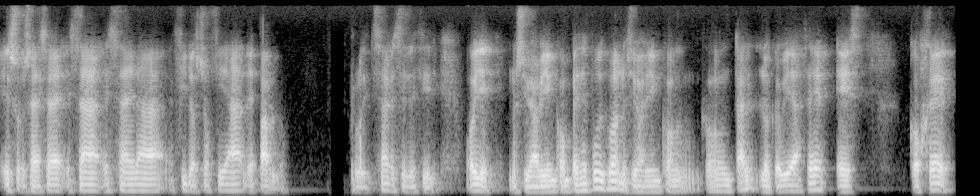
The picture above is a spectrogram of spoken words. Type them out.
Eso, o sea, esa, esa, esa era filosofía de Pablo. ¿Sabes? Es decir, oye, nos iba bien con PC Fútbol, nos iba bien con, con tal, lo que voy a hacer es coger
